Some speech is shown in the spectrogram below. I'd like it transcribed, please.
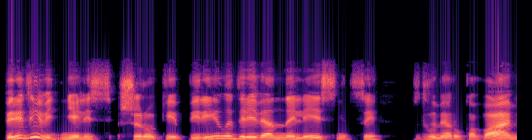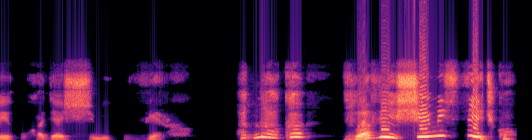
Впереди виднелись широкие перила деревянной лестницы с двумя рукавами, уходящими вверх. «Однако зловещее местечко!»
